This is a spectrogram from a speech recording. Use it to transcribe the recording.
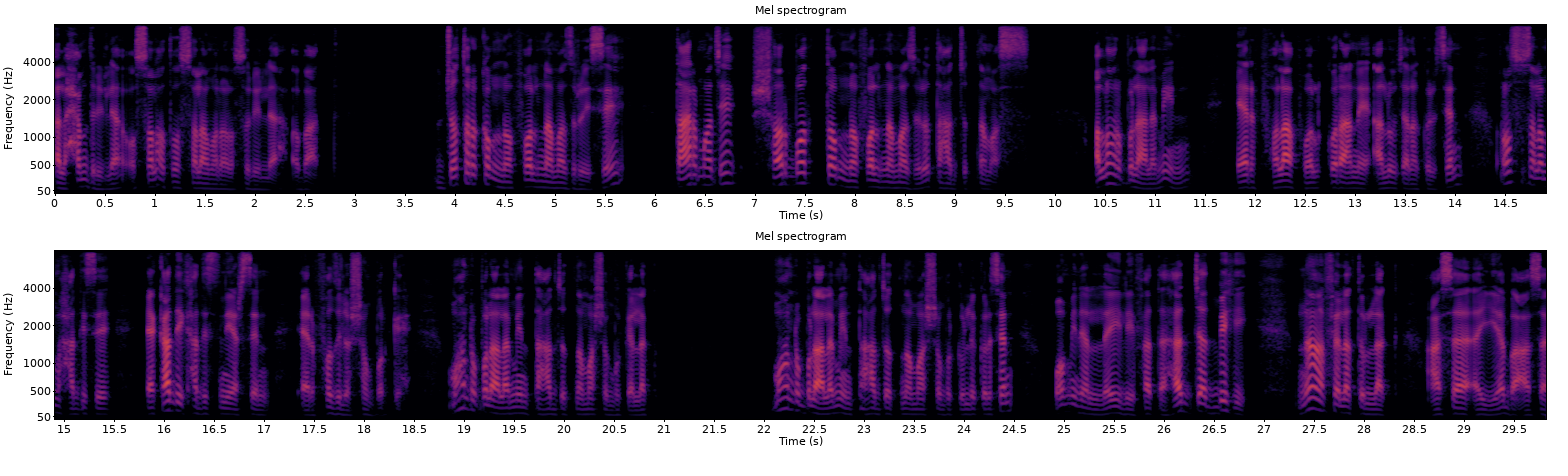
আলহামদুলিল্লাহ, ও সালাত ওসালাম আল্লাহ রসুলিল্লাহ আবাদ যত রকম নফল নামাজ রয়েছে, তার মাঝে সর্বোত্তম নফল নামাজ হলো তাহাজ্জুদ নামাজ। আল্লাহ রবুল আলমিন এর ফলাফল কোরআনে আলোচনা করেছেন রসুসাল্লাম হাদিসে একাধিক হাদিস নিয়ে আসছেন এর ফজিলত সম্পর্কে। মহান রব্বুল আলমিন তাহাজ্জুদ নামাজ সম্পর্কে মহান রব্বুল আলমিন তাহাজ্জুদ নামাজ সম্পর্কে উল্লেখ করেছেন ওমিনাল্লাইলি ফাতাহাজ্জাদ বিহি না ফেলাতুল্লাক আসা আইয়া বা আসা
